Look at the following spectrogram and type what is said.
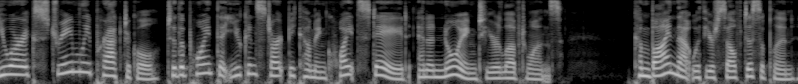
You are extremely practical to the point that you can start becoming quite staid and annoying to your loved ones. Combine that with your self discipline,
